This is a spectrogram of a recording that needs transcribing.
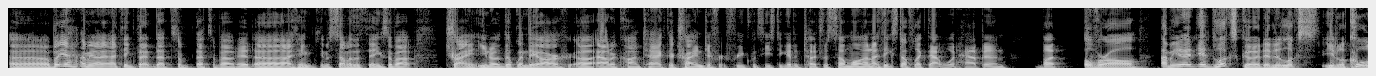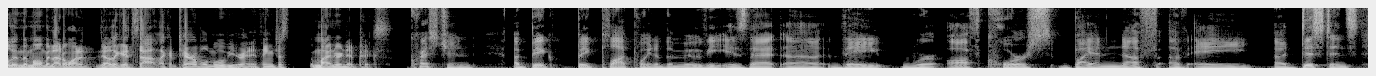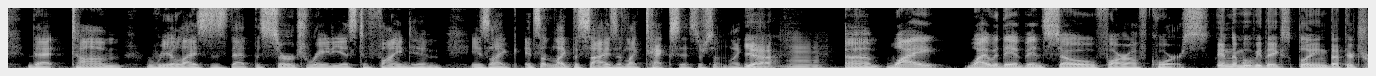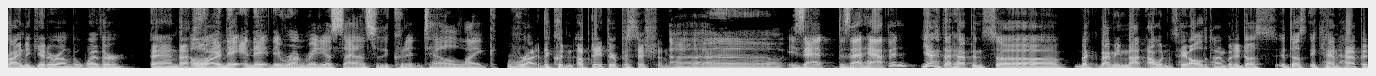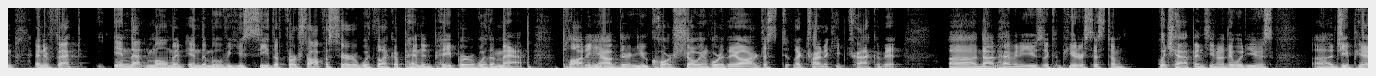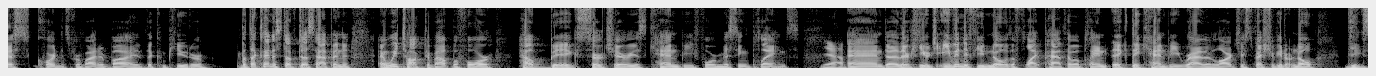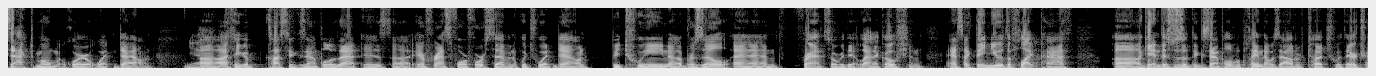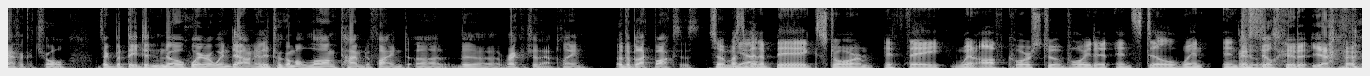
Uh, but yeah, I mean, I, I think that that's that's about it. Uh, I think you know some of the things about trying, you know, that when they are uh, out of contact, they're trying different frequencies to get in touch with someone. I think stuff like that would happen. But overall, I mean, it, it looks good and it looks you know cool in the moment. I don't want to like it's not like a terrible movie or anything. Just minor nitpicks. Question: A big big plot point of the movie is that uh, they were off course by enough of a, a distance that Tom realizes that the search radius to find him is like it's something like the size of like Texas or something like Yeah. That. Um, why why would they have been so far off course? In the movie, they explained that they're trying to get around the weather, and that's Oh, why. and they and they they were on radio silence, so they couldn't tell. Like, right, they couldn't update their position. oh, is that does that happen? Yeah, that happens. Uh, like, I mean, not I wouldn't say all the time, but it does. It does. It can happen. And in fact, in that moment in the movie, you see the first officer with like a pen and paper with a map, plotting out their new course, showing where they are, just like trying to keep track of it, uh, not having to use the computer system, which happens. You know, they would use uh, GPS coordinates provided by the computer. But that kind of stuff does happen. And we talked about before how big search areas can be for missing planes Yeah. and uh, they're huge. Even if you know the flight path of a plane, they, they can be rather large, especially if you don't know the exact moment where it went down. Yeah. Uh, I think a classic example of that is uh, Air France 447, which went down between uh, Brazil and France over the Atlantic Ocean. And it's like they knew the flight path. Uh, again, this was an example of a plane that was out of touch with air traffic control. It's like, but they didn't know where it went down, and it took them a long time to find uh, the wreckage of that plane, or the black boxes. So it must Yeah. have been a big storm if they went off course to avoid it and still went into and it. still hit it. Yeah.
